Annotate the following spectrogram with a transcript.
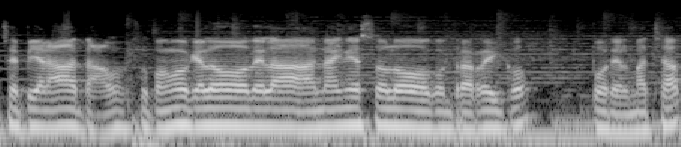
se pillará a Tao. Supongo que lo de la Nine es solo contra Reiko. Por el matchup.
